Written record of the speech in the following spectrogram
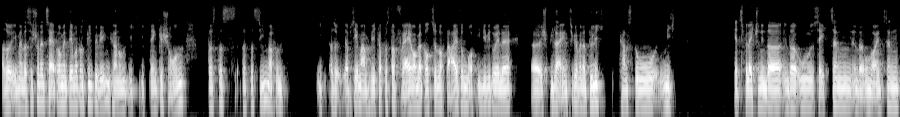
Also ich meine, das ist schon ein Zeitraum, in dem man dann viel bewegen kann. Und ich, ich denke schon, dass das, dass das Sinn macht. Und ich, also ich habe es eben Anfang, ich glaube, dass der Freiraum ja trotzdem noch da ist, um auf individuelle äh, Spieler einzugehen, weil natürlich kannst du nicht jetzt vielleicht schon in der, in der U16, in der U19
